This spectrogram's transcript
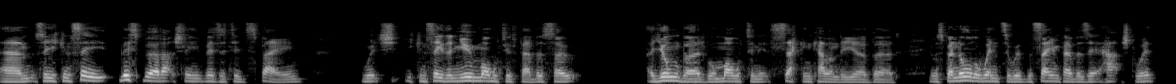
Um, so you can see this bird actually visited Spain, which you can see the new molted feathers. So a young bird will molt in its second calendar year bird. It will spend all the winter with the same feathers it hatched with,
